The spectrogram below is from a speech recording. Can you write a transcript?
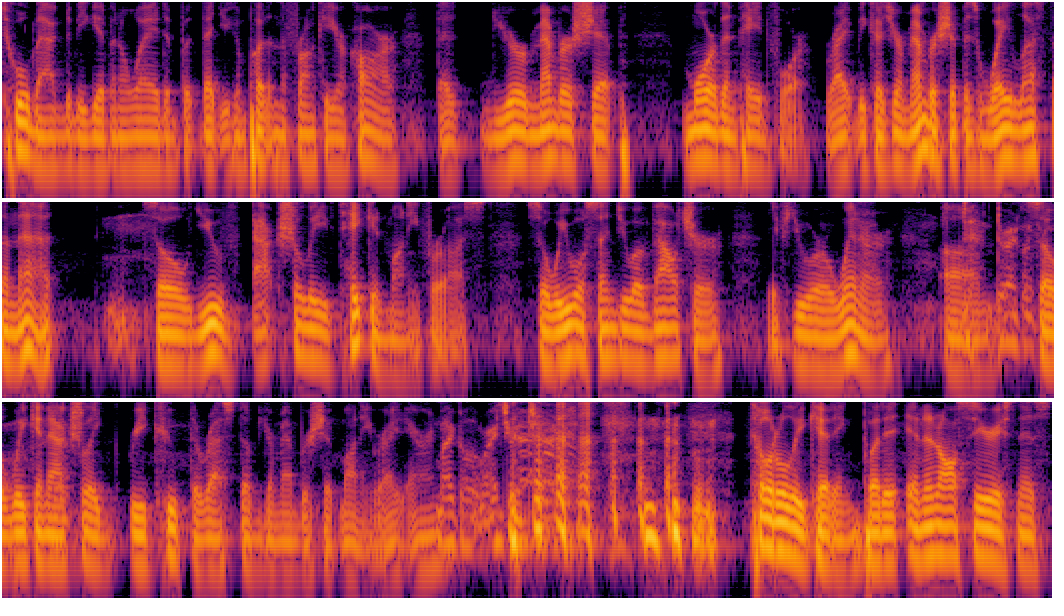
tool bag to be given away to put that you can put in the front of your car that your membership more than paid for, right? Because your membership is way less than that. So you've actually taken money for us. So we will send you a voucher if you are a winner. Um, Directly so we can actually recoup the rest of your membership money, right, Aaron? Michael, write you a check. totally kidding. But it, and in all seriousness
